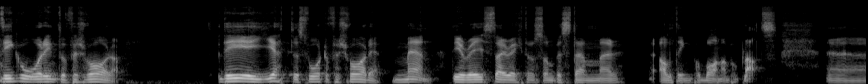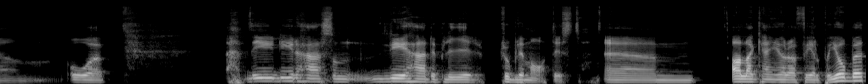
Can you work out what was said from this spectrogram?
Det går inte att försvara. Det är jättesvårt att försvara det, men det är Race Director som bestämmer allting på banan på plats. Um, och det är, det är det här som det är här det blir problematiskt. Um, alla kan göra fel på jobbet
